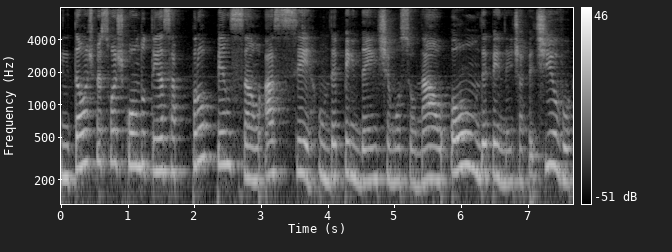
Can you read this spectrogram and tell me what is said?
Então as pessoas quando têm essa propensão a ser um dependente emocional ou um dependente afetivo,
